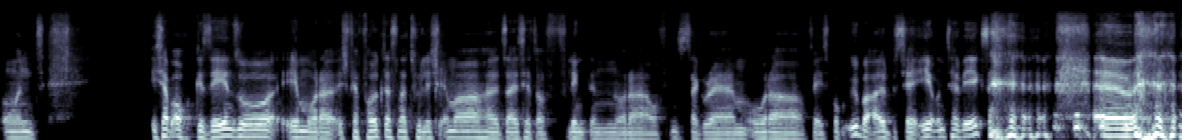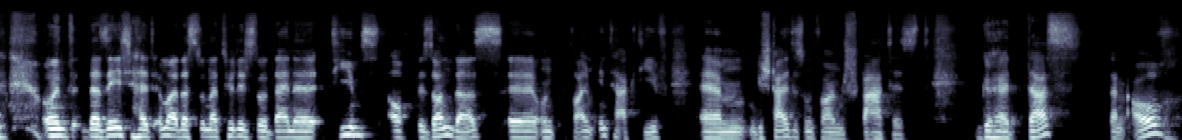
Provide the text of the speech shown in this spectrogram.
Und ich habe auch gesehen, so eben, oder ich verfolge das natürlich immer, halt, sei es jetzt auf LinkedIn oder auf Instagram oder Facebook, überall bist ja eh unterwegs. ähm, und da sehe ich halt immer, dass du natürlich so deine Teams auch besonders äh, und vor allem interaktiv ähm, gestaltest und vor allem startest. Gehört das dann auch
